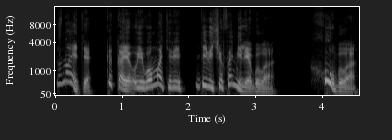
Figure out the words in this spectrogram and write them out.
Знаете, какая у его матери девичья фамилия была? Хубла.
